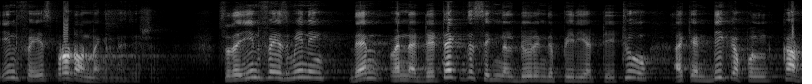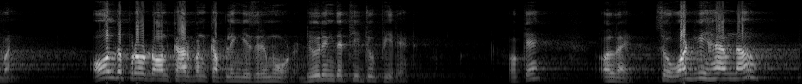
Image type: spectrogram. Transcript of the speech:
in phase proton magnetization. So the in phase meaning then when I detect the signal during the period T2 I can decouple carbon. All the proton carbon coupling is removed during the T2 period okay alright. So what we have now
